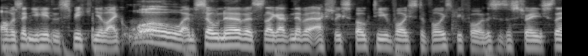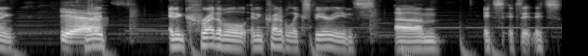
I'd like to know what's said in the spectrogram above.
all of a sudden you hear them speak and you're like, whoa, I'm so nervous. Like I've never actually spoke to you voice to voice before. This is a strange thing. Yeah. But it's an incredible, an incredible experience. Um, it's, it's, it's,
